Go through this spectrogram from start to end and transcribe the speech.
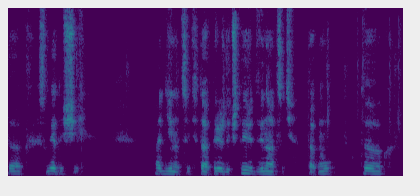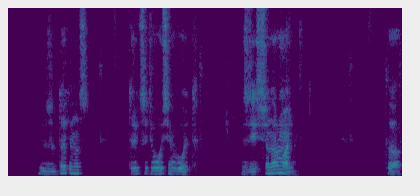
Так, следующий. 11. Так, трижды 4, 12. Так, ну, так, в результате у нас 38 вольт. Здесь все нормально. Так,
